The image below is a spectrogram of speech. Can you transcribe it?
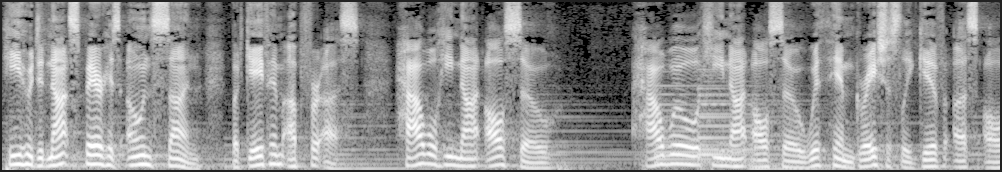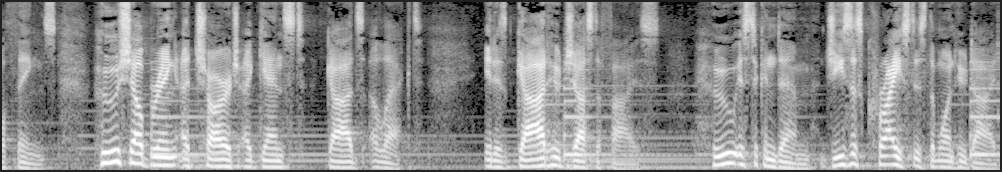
He who did not spare his own son, but gave him up for us, how will he not also how will he not also with him graciously give us all things? Who shall bring a charge against God's elect? It is God who justifies. Who is to condemn? Jesus Christ is the one who died.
